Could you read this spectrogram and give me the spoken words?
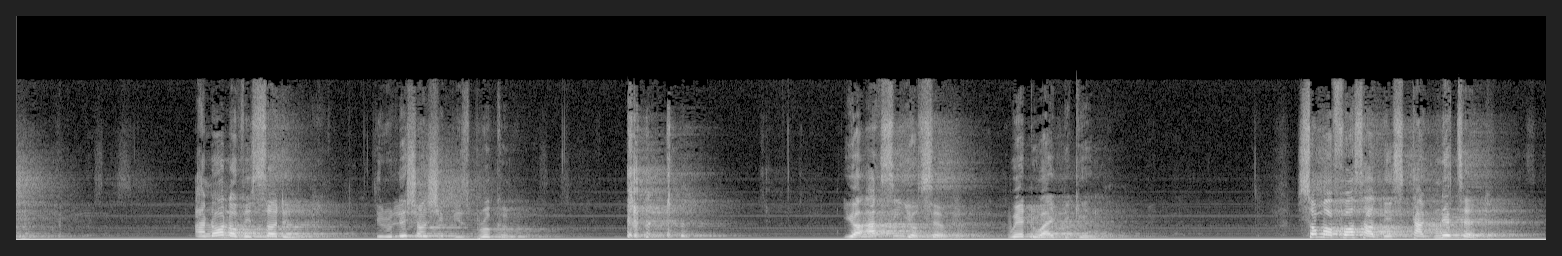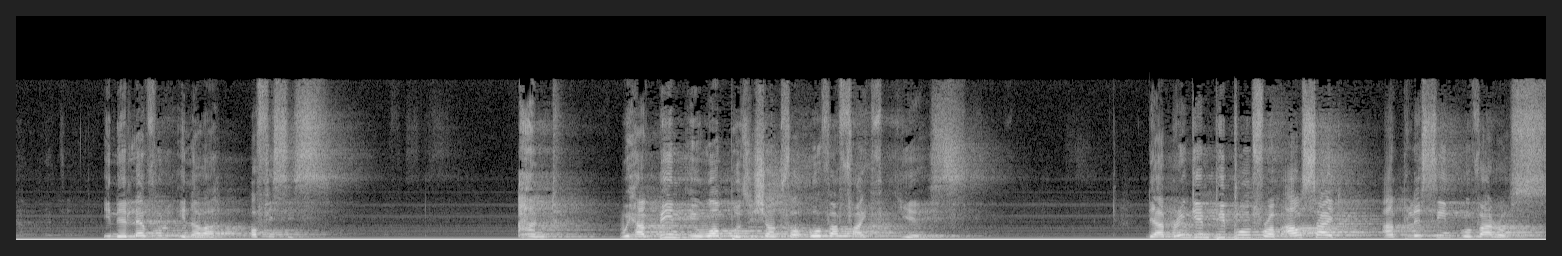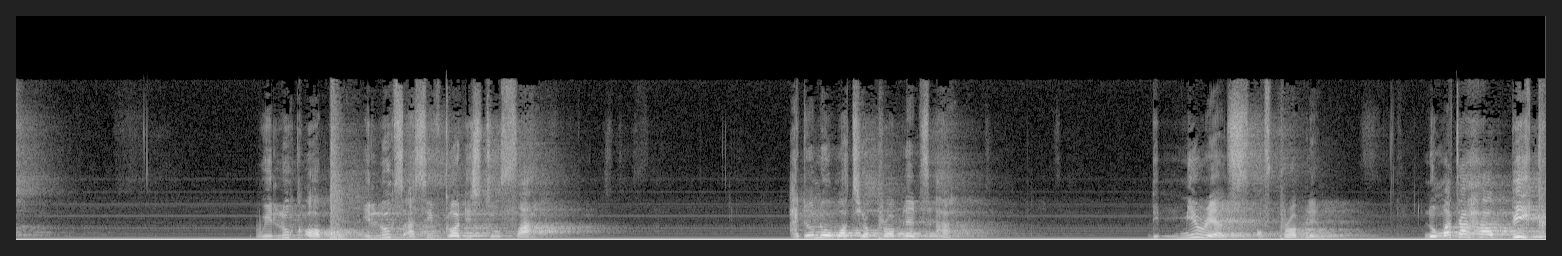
and all of a sudden, the relationship is broken. you are asking yourself, where do I begin? Some of us have been stagnated in a level in our offices. And we have been in one position for over five years. They are bringing people from outside and placing over us. We look up. It looks as if God is too far. I don't know what your problems are. The myriads of problems. No matter how big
